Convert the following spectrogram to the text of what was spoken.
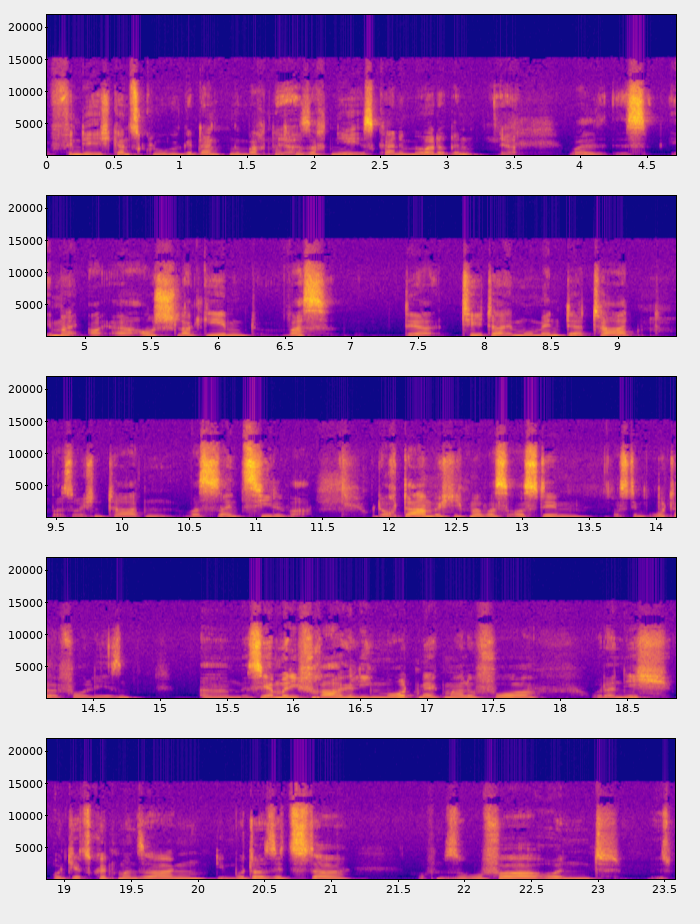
finde ich, ganz kluge Gedanken gemacht und hat ja. gesagt, nee, ist keine Mörderin. Ja. Weil es immer äh, ausschlaggebend, was der Täter im Moment der Tat, bei solchen Taten, was sein Ziel war. Und auch da möchte ich mal was aus dem, aus dem Urteil vorlesen. Ähm, ist ja immer die Frage, liegen Mordmerkmale vor oder nicht? Und jetzt könnte man sagen, die Mutter sitzt da auf dem Sofa und ist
